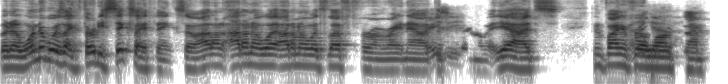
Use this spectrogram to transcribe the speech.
But uh, Wonder Boy's like 36, I think. So I don't I don't know what I don't know what's left for him right now. Crazy. Yeah, it's been fighting for a long time.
